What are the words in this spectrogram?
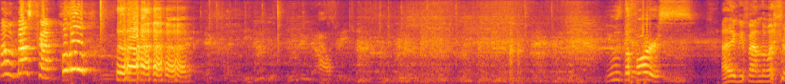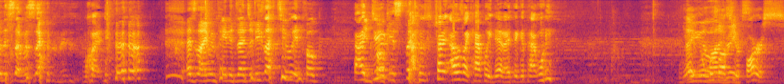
I'm a mousetrap. Ow. Use the farce. I think we found the one for this episode. What? That's not even paying attention. He's like too in focus. I In did. focus. I was trying. I was like halfway dead. I think at that one. Yeah, I you use a almost lost your farce.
